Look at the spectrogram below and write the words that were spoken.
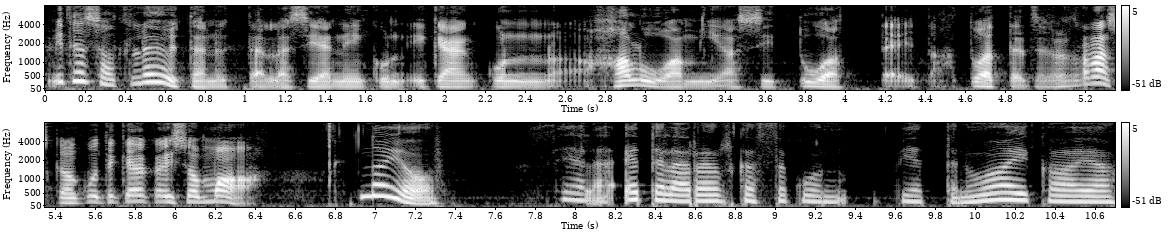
Miten sä oot löytänyt tällaisia niin kuin ikään kuin haluamiasi tuotteita? tuotteita? Ranska on kuitenkin aika iso maa. No joo, siellä Etelä-Ranskassa kun on viettänyt aikaa ja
